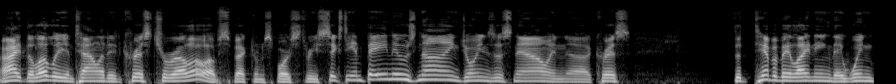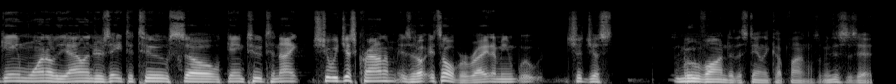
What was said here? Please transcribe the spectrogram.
All right, the lovely and talented Chris Torello of Spectrum Sports 360 and Bay News 9 joins us now. And uh, Chris, the Tampa Bay Lightning they win Game One over the Islanders eight to two. So Game Two tonight, should we just crown them? Is it? It's over, right? I mean, we should just move on to the Stanley Cup Finals. I mean, this is it.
